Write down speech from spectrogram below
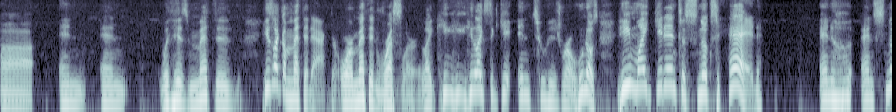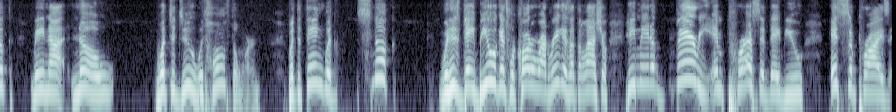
uh and and with his method he's like a method actor or a method wrestler. Like he, he he likes to get into his role. Who knows? He might get into Snook's head, and and Snook may not know what to do with Hawthorne. But the thing with Snook, with his debut against Ricardo Rodriguez at the last show, he made a very impressive debut. It surprised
